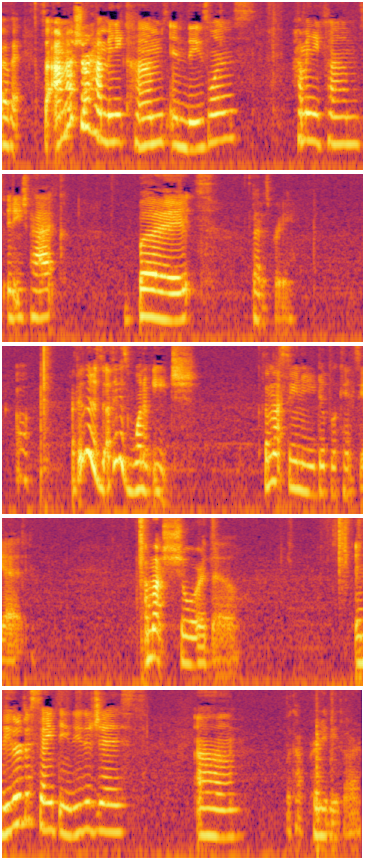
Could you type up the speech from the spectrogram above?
one. Okay, so I'm not sure how many comes in these ones. How many comes in each pack. But that is pretty. I think there's I think it's one of each. Cause I'm not seeing any duplicates yet. I'm not sure though. And these are the same thing. These are just um look how pretty these are.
